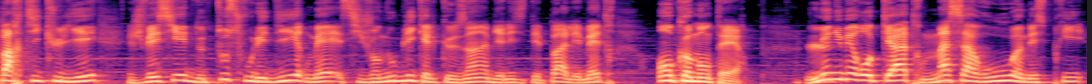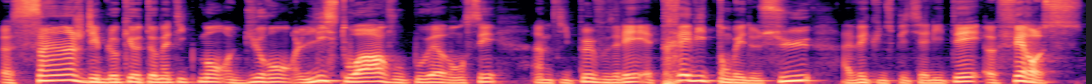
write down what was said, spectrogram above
particuliers. Je vais essayer de tous vous les dire, mais si j'en oublie quelques-uns, eh bien n'hésitez pas à les mettre en commentaire. Le numéro 4, Masaru, un esprit euh, singe débloqué automatiquement durant l'histoire. Vous pouvez avancer un petit peu, vous allez très vite tomber dessus avec une spécialité euh, féroce.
